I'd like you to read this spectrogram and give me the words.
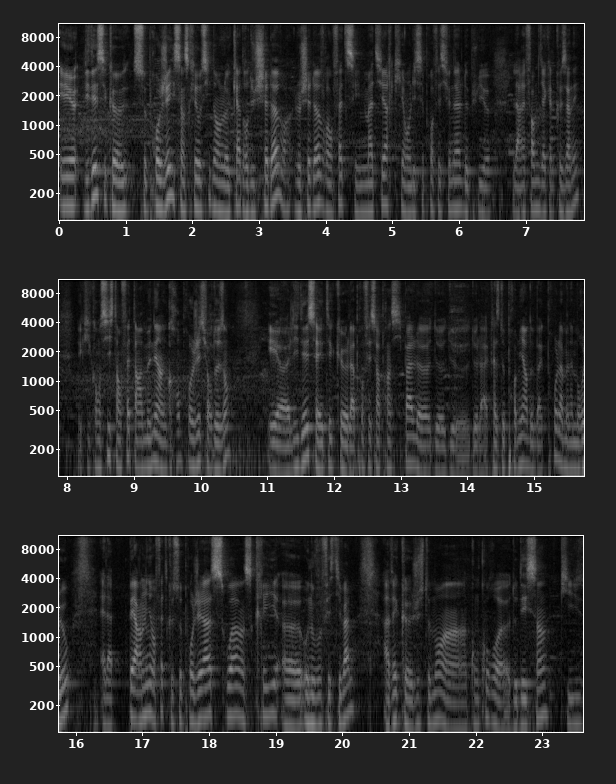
Et euh, l'idée c'est que ce projet il s'inscrit aussi dans le cadre du chef-d'œuvre. Le chef-d'œuvre en fait c'est une matière qui est en lycée professionnel depuis euh, la réforme d'il y a quelques années et qui consiste en fait à mener un grand projet sur deux ans. Et euh, l'idée ça a été que la professeure principale de, la classe de première de Bac Pro, la Madame Ruot, elle a permis en fait que ce projet-là soit inscrit au nouveau festival avec justement un concours de dessin qui,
